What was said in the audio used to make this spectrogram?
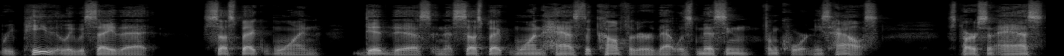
repeatedly would say that suspect one did this and that suspect one has the comforter that was missing from Courtney's house. This person asked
